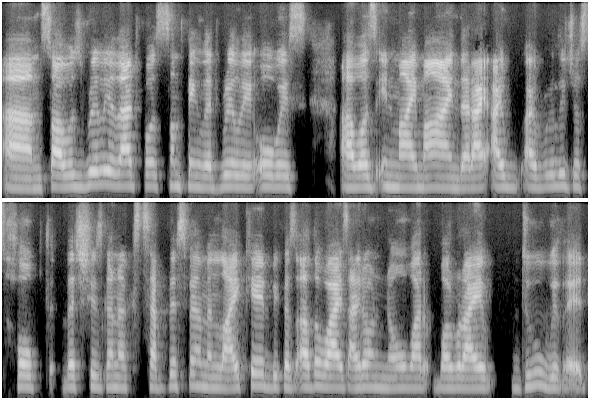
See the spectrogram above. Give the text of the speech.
um, so i was really that was something that really always uh, was in my mind that I, I, I really just hoped that she's gonna accept this film and like it because otherwise I don't know what what would I do with it.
